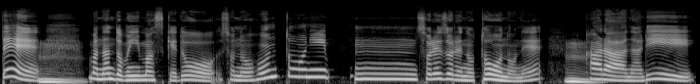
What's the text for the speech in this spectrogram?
て、うん、まあ、何度も言いますけどその本当にうんそれぞれの党のね、うん、カラーなり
